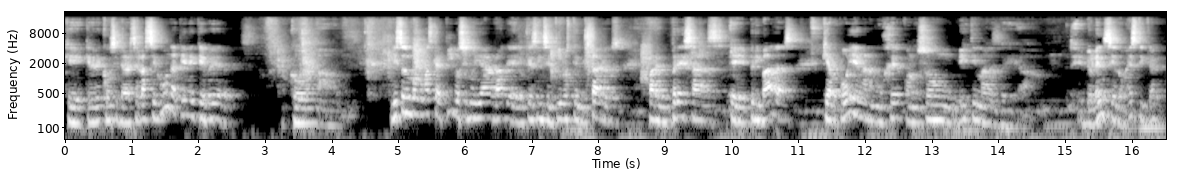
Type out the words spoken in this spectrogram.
que, que, debe considerarse. La segunda tiene que ver con, um, y esto es un poco más creativo, sino ya hablar de lo que es incentivos tributarios para empresas eh, privadas que apoyen a la mujer cuando son víctimas de, um, violencia doméstica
